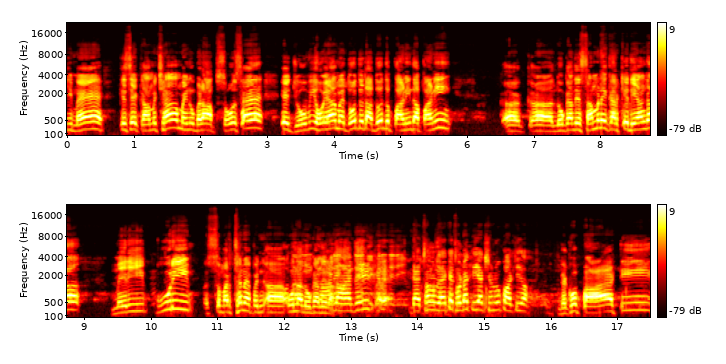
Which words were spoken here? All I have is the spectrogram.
ਕਿ ਮੈਂ ਕਿਸੇ ਕੰਮ 'ਚ ਹਾਂ, ਮੈਨੂੰ ਬੜਾ ਅਫਸੋਸ ਹੈ। ਇਹ ਜੋ ਵੀ ਹੋਇਆ, ਮੈਂ ਦੁੱਧ ਦਾ ਦੁੱਧ, ਪਾਣੀ ਦਾ ਪਾਣੀ ਲੋਕਾਂ ਦੇ ਸਾਹਮਣੇ ਕਰਕੇ ਦਿਆਂਗਾ। ਮੇਰੀ ਪੂਰੀ ਸਮਰਥਨ ਹੈ ਉਹਨਾਂ ਲੋਕਾਂ ਦੇ ਨਾਲ। ਪ੍ਰਧਾਨ ਜੀ ਡੈਥਾਂ ਨੂੰ ਲੈ ਕੇ ਤੁਹਾਡਾ ਕੀ ਐਕਸ਼ਨ ਹੋਊ ਪਾਰਟੀ ਦਾ? ਦੇਖੋ ਪਾਰਟੀ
